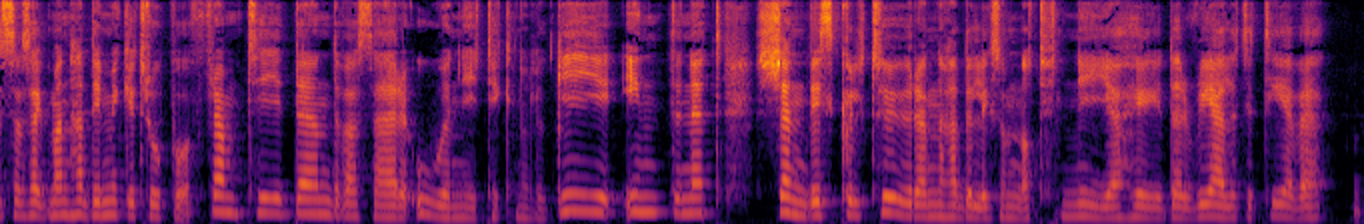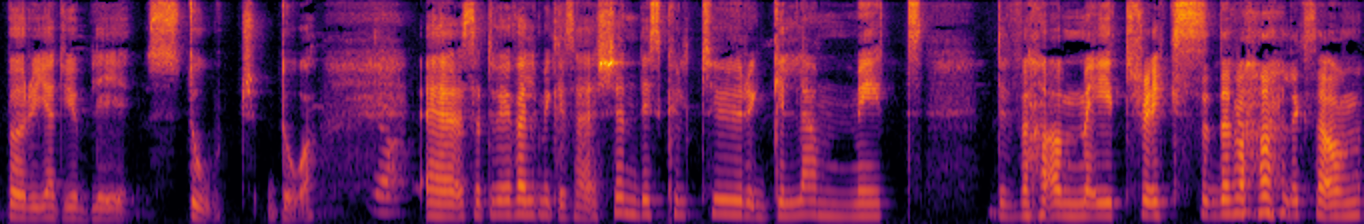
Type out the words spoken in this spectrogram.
som sagt, man hade mycket tro på framtiden. Det var så här, oh, en ny teknologi, internet, kändiskulturen hade liksom nått nya höjder. Reality-tv började ju bli stort då. Ja. Eh, så det var väldigt mycket så här kändiskultur, glammigt, det var Matrix, det var liksom,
